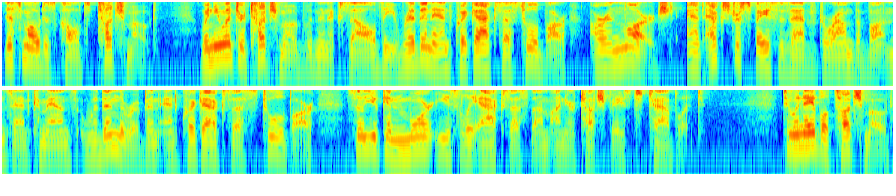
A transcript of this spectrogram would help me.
This mode is called Touch Mode. When you enter Touch Mode within Excel, the Ribbon and Quick Access toolbar are enlarged, and extra space is added around the buttons and commands within the Ribbon and Quick Access toolbar so you can more easily access them on your touch-based tablet. To enable Touch Mode,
